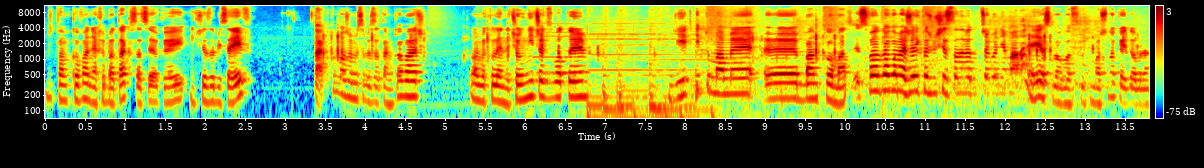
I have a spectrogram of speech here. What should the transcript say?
do tankowania chyba, tak? Stacja, ok, niech się zrobi save. Tak, tu możemy sobie zatankować. Tu mamy kolejny ciągniczek złoty. Git. I tu mamy e, bankomat. Swoją drogą, jeżeli ktoś by się zastanawia, dlaczego nie ma... A nie, jest logo sklepu maszyn, okej, dobra.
